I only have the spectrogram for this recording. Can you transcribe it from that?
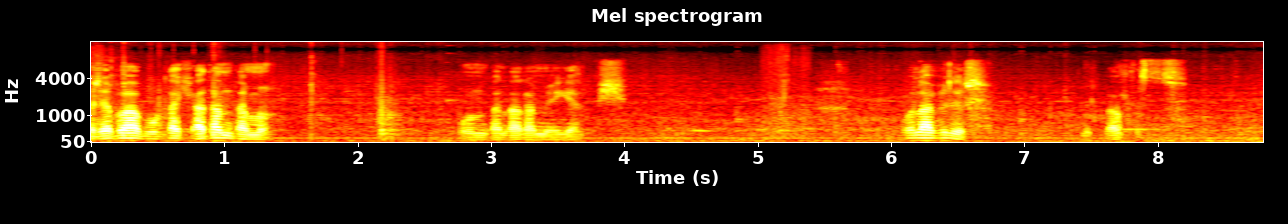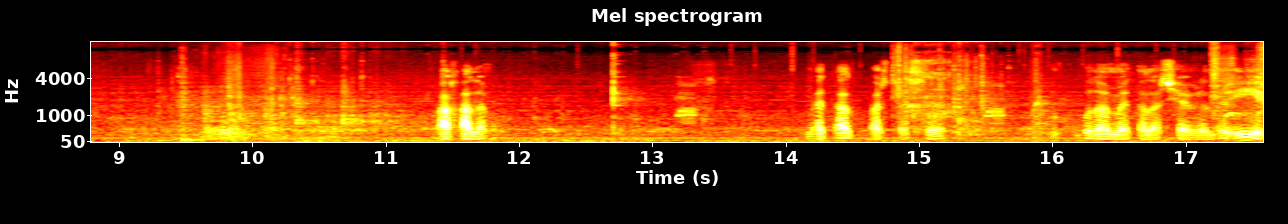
Acaba buradaki adam da mı? Ondan aramaya gelmiş. Olabilir. Mıknatıs. Bakalım. Metal parçası. Bu da metala çevrildi. İyi.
